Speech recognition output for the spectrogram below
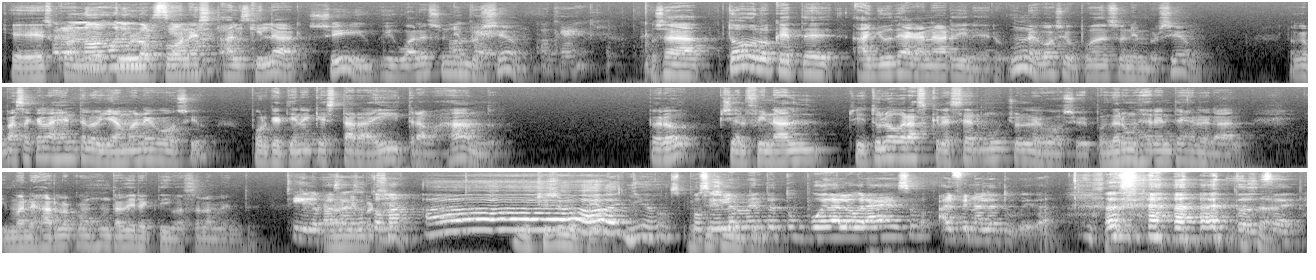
que es cuando tú lo pones a alquilar. Sí, igual es una inversión. Okay. O sea, todo lo que te ayude a ganar dinero. Un negocio puede ser una inversión. Lo que pasa es que la gente lo llama negocio porque tiene que estar ahí trabajando. Pero si al final, si tú logras crecer mucho el negocio y poner un gerente general y manejarlo con junta directiva solamente, Sí, lo que pasa es que eso toma años. Muchísimo Posiblemente tiempo. tú puedas lograr eso al final de tu vida. O sea, entonces, Exacto.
